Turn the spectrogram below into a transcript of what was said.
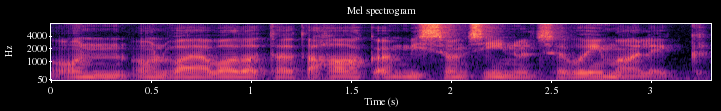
on, on vaja vaadata, et ahah, aga mis on siin üldse võimalik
